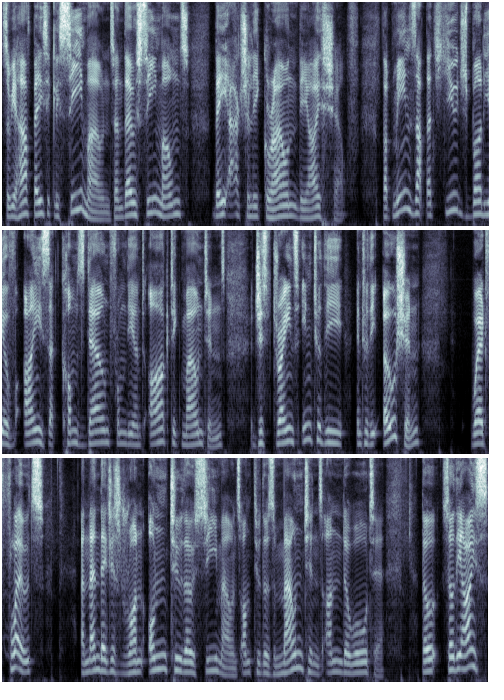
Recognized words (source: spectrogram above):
So we have basically seamounts and those seamounts, they actually ground the ice shelf. That means that that huge body of ice that comes down from the Antarctic mountains just drains into the into the ocean where it floats and then they just run onto those seamounts, onto those mountains underwater. Though, so the ice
